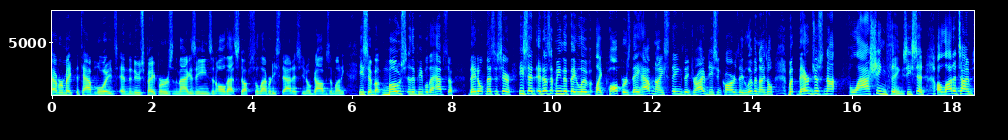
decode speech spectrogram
ever make the tabloids and the newspapers and the magazines and all that stuff, celebrity status, you know, gobs of money. He said, but most of the people that have stuff, they don't necessarily, he said, it doesn't mean that they live like paupers. They have nice things, they drive decent cars, they live in nice homes, but they're just not flashing things. He said, a lot of times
